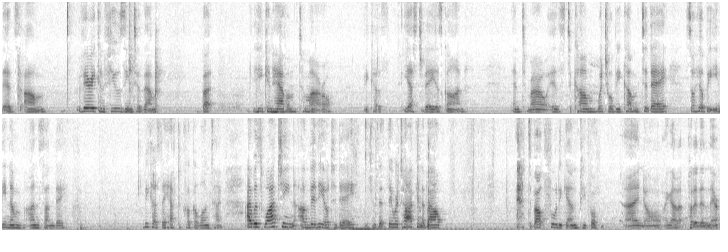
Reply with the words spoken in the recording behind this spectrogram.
It's um, very confusing to them. But he can have them tomorrow because yesterday is gone. And tomorrow is to come, which will become today. So he'll be eating them on Sunday because they have to cook a long time. I was watching a video today that they were talking about, it's about food again, people. I know, I gotta put it in there.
